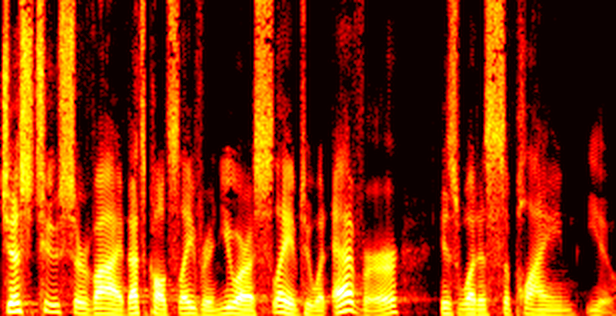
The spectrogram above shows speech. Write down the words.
just to survive. That's called slavery, and you are a slave to whatever is what is supplying you.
